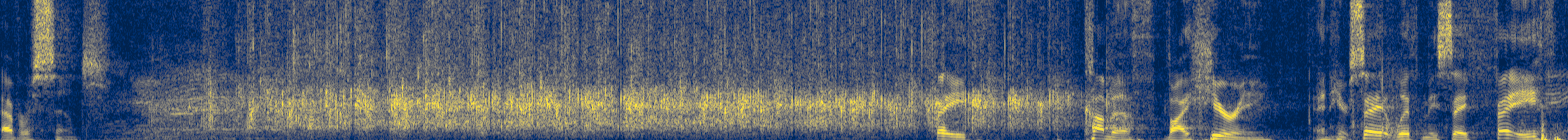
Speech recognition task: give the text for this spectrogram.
ever since. Faith cometh by hearing and hear. Say it with me. Say, faith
